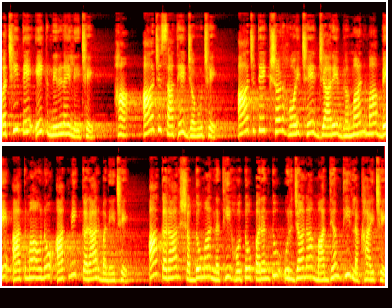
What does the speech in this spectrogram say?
પછી તે એક નિર્ણય લે છે. હા, આજ સાથે જવું છે. આજ તે ક્ષણ હોય છે જ્યારે બ્રહ્માંડમાં બે આત્માઓનો આત્મિક કરાર બને છે. આ કરાર શબ્દોમાં નથી હોતો પરંતુ ઉર્જાના માધ્યમથી લખાય છે.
